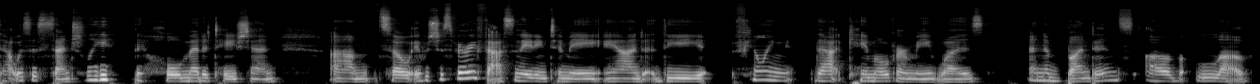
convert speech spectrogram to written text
that was essentially the whole meditation. Um, so it was just very fascinating to me. And the feeling that came over me was an abundance of love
